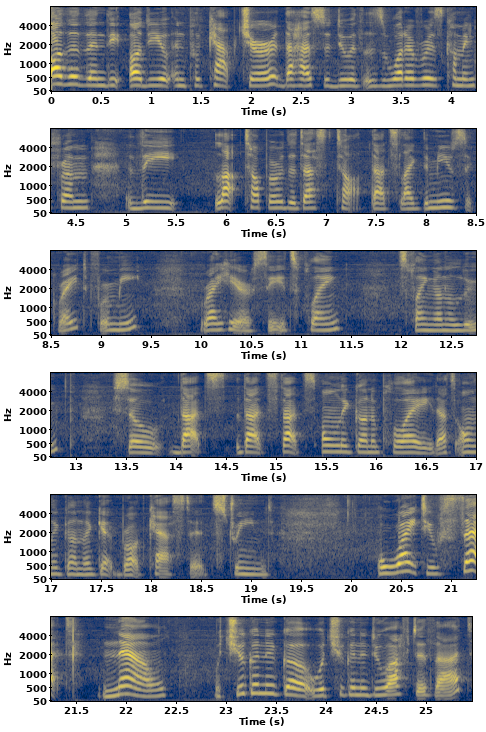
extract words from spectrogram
other than the audio input capture that has to do with is whatever is coming from the laptop or the desktop. That's like the music right? For me right here. See it's playing. It's playing on a loop. So that's that's that's only gonna play. That's only gonna get broadcasted streamed. All right you're set. Now what you're gonna go what you're gonna do after that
